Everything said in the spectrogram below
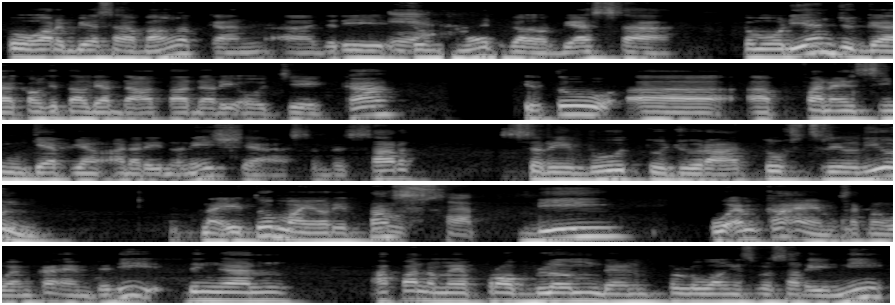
Luar biasa banget kan. Uh, jadi yeah. jumlahnya juga luar biasa. Kemudian juga kalau kita lihat data dari OJK itu uh, uh, financing gap yang ada di Indonesia sebesar 1.700 triliun. Nah itu mayoritas Buset. di UMKM, segmen UMKM. Jadi dengan apa namanya problem dan peluang yang sebesar ini,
